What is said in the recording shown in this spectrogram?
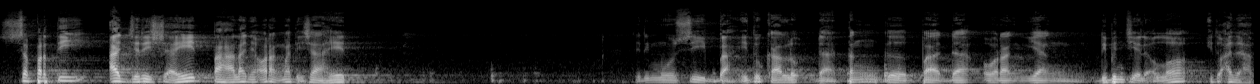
seperti ajri syahid pahalanya orang mati syahid. Jadi musibah itu kalau datang kepada orang yang dibenci oleh Allah itu adab.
